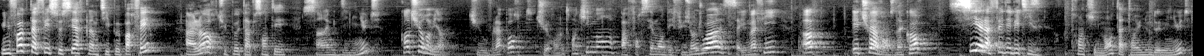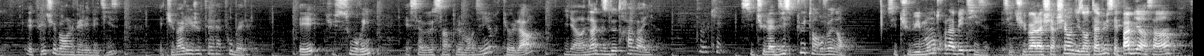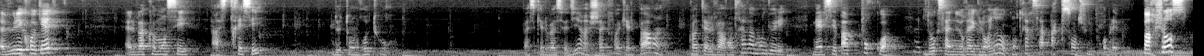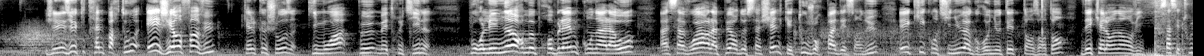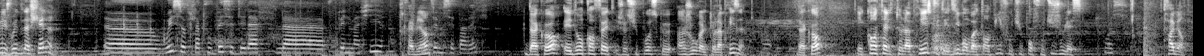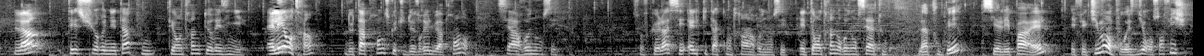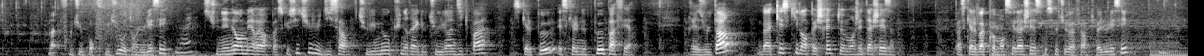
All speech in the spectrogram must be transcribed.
Une fois que tu as fait ce cercle un petit peu parfait, alors tu peux t'absenter 5-10 minutes. Quand tu reviens, tu ouvres la porte, tu rentres tranquillement, pas forcément d'effusion de joie, salut ma fille, hop, et tu avances, d'accord? Si elle a fait des bêtises, tranquillement, tu attends une ou deux minutes, et puis tu vas enlever les bêtises, et tu vas les jeter à la poubelle. Et tu souris, et ça veut simplement dire que là, il y a un axe de travail. Si tu la disputes en revenant, si tu lui montres la bêtise, si tu vas la chercher en disant T'as vu, c'est pas bien ça, hein? T'as vu les croquettes? Elle va commencer à stresser de ton retour. Parce qu'elle va se dire à chaque fois qu'elle part, quand elle va rentrer, elle va m'engueuler. Mais elle sait pas pourquoi. Donc ça ne règle rien, au contraire, ça accentue le problème. Par chance, j'ai les yeux qui traînent partout et j'ai enfin vu quelque chose qui, moi, peut m'être utile pour l'énorme problème qu'on a là-haut, à savoir la peur de sa chienne qui est toujours pas descendue et qui continue à grognoter de temps en temps dès qu'elle en a envie. Ça, c'est tous les jouets de la chienne Euh, oui, sauf la poupée, c'était la, la poupée de ma fille. Très bien. Je me séparer. D'accord. Et donc, en fait, je suppose qu'un jour, elle te l'a prise. D'accord. Et quand elle te l'a prise, tu t'es dit, bon, bah tant pis, foutu pour foutu, je lui laisse. Oui. Très bien. Là, tu es sur une étape où tu es en train de te résigner. Elle est en train de t'apprendre ce que tu devrais lui apprendre, c'est à renoncer. Sauf que là, c'est elle qui t'a contraint à renoncer. Et tu es en train de renoncer à tout. La poupée, si elle n'est pas à elle, effectivement, on pourrait se dire, on s'en fiche. Bah, foutu pour foutu, autant lui laisser. Ouais. C'est une énorme erreur parce que si tu lui dis ça, tu lui mets aucune règle, tu lui indiques pas ce qu'elle peut et ce qu'elle ne peut pas faire. Résultat, bah, qu'est-ce qui l'empêcherait de te manger ta chaise? Parce qu'elle va commencer la chaise, qu'est-ce que tu vas faire? Tu vas lui laisser?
